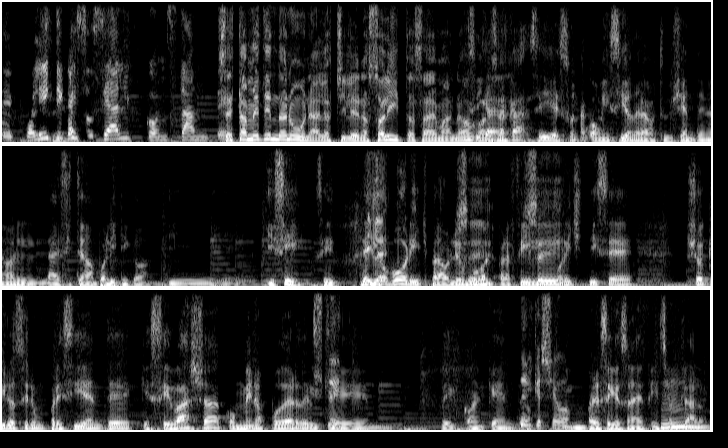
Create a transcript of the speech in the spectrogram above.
eh, política Sí. y social constante. Se están metiendo en una los chilenos, solitos además, ¿no? Sí, acá, es una comisión de la constituyente, ¿no? La del sistema político. Y, y sí, sí. De Y hecho, le- Boric, para volver Sí, un poco al perfil, sí. Boric dice: Yo quiero ser un presidente que se vaya con menos poder del Sí. que de- con el que entra. Del que llegó. Y me parece que es una definición Mm. clara.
